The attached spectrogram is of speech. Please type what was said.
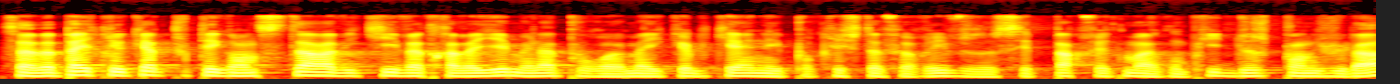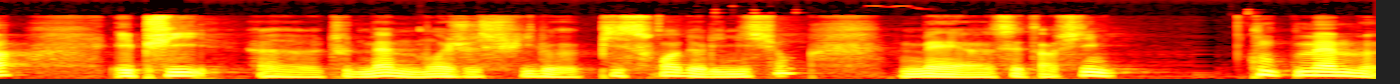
Ça va pas être le cas de toutes les grandes stars avec qui il va travailler, mais là pour euh, Michael Caine et pour Christopher Reeves, c'est parfaitement accompli de ce point de vue-là. Et puis, euh, tout de même, moi je suis le pisse-roi de l'émission, mais c'est un film même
